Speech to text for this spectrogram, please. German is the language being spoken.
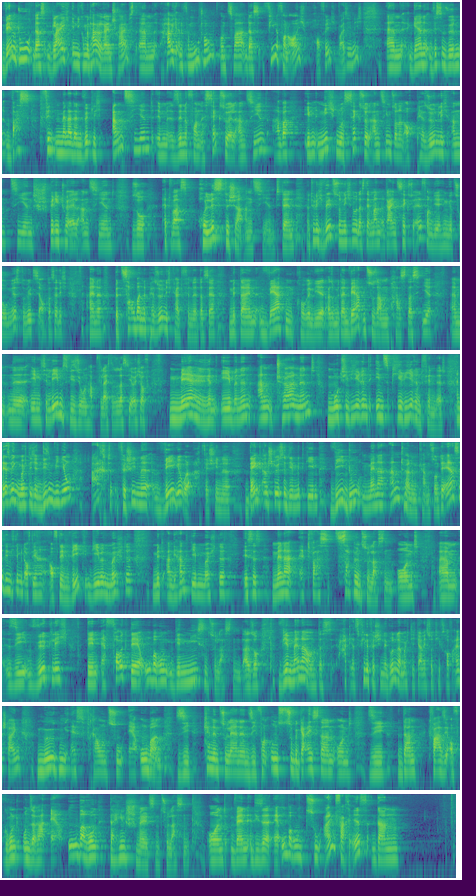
Während du das gleich in die Kommentare reinschreibst, ähm, habe ich eine Vermutung und zwar, dass viele von euch, hoffe ich, weiß ich nicht, ähm, gerne wissen würden, was finden Männer denn wirklich anziehend im Sinne von sexuell anziehend, aber eben nicht nur sexuell anziehend, sondern auch persönlich anziehend, spirituell anziehend, so etwas holistischer anziehend. Denn natürlich willst du nicht nur, dass der Mann rein sexuell von dir hingezogen ist, du willst ja auch, dass er dich eine bezaubernde Persönlichkeit findet, dass er mit deinen Werten korreliert, also mit deinen Werten zusammenpasst, dass ihr ähm, eine ähnliche Lebensvision habt vielleicht, also dass ihr euch auf mehreren Ebenen antörnend, motivierend, inspirierend findet. Und deswegen möchte ich in diesem Video acht verschiedene Wege oder acht verschiedene Denkanstöße dir mitgeben, wie du Männer antörnen kannst. Und der erste, den ich dir mit auf, die, auf den Weg geben möchte, mit an die Hand geben möchte, ist es, Männer etwas zappeln zu lassen und ähm, sie wirklich den Erfolg der Eroberung genießen zu lassen. Also wir Männer, und das hat jetzt viele verschiedene Gründe, da möchte ich gar nicht so tief drauf einsteigen, mögen es, Frauen zu erobern, sie kennenzulernen, sie von uns zu begeistern und sie dann quasi aufgrund unserer Eroberung dahinschmelzen zu lassen. Und wenn diese Eroberung zu einfach ist, dann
